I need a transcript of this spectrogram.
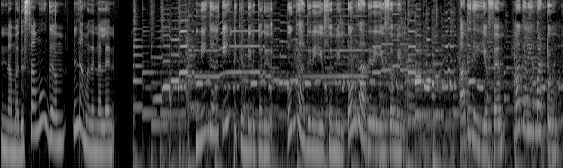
நமது சமூகம் நமது நலன். நீங்கள் கேட்டுக்கொண்டிருப்பது உங்க அதிரை எஃப்எம்மில் உங்க அதிரை எஃப்எம்மில். அதிரை எஃப்எம் மகளிர் மட்டும்.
